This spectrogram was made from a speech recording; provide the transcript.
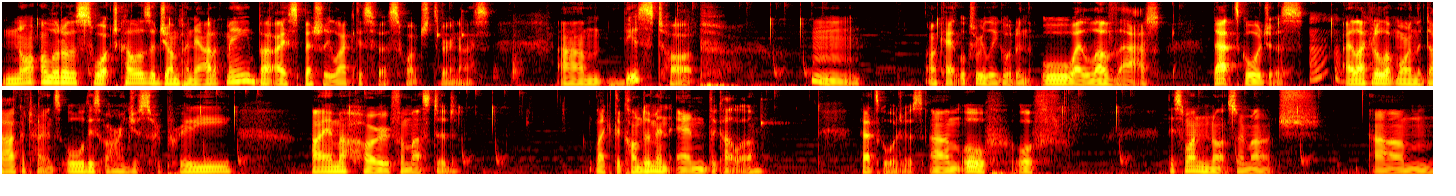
Not a lot of the swatch colors are jumping out at me, but I especially like this first swatch. It's very nice. Um, this top, hmm, okay, it looks really good. And oh, I love that. That's gorgeous. I like it a lot more in the darker tones. Oh, this orange is so pretty. I am a hoe for mustard. Like the condiment and the color. That's gorgeous. Um, oof, oof. This one, not so much. Um,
